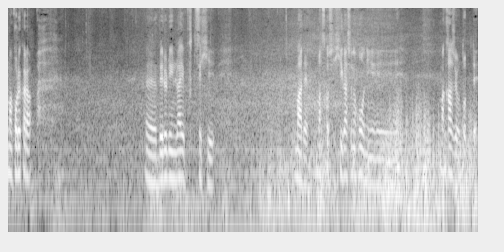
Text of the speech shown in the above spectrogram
まあ、これから、えーベルリン、ライプツィヒまで、まあ、少し東の方に、まあ、舵を取って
